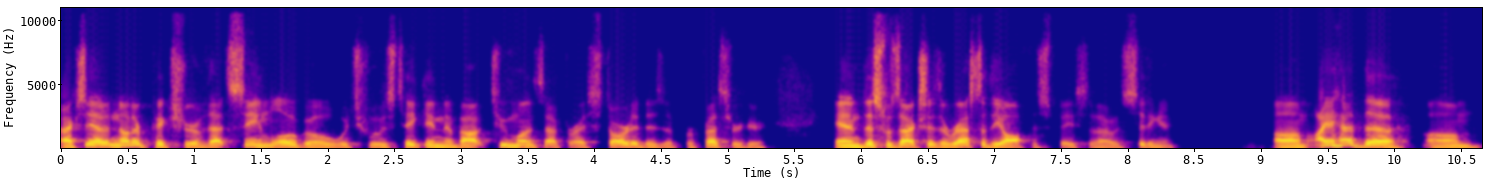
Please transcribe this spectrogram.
I actually had another picture of that same logo, which was taken about two months after I started as a professor here. And this was actually the rest of the office space that I was sitting in. Um, I had the, um,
